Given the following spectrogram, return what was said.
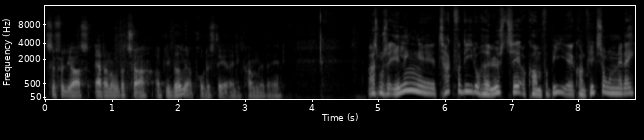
selvfølgelig også, er der nogen, der tør at blive ved med at protestere i de kommende dage. Rasmus Elling, øh, tak fordi du havde lyst til at komme forbi øh, konfliktzonen i dag.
